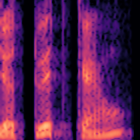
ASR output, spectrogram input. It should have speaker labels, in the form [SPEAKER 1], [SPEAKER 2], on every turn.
[SPEAKER 1] trượt tuyết kéo,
